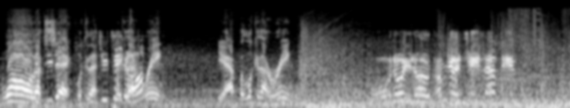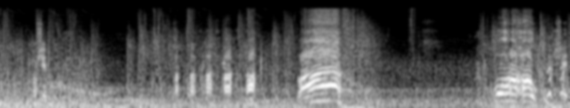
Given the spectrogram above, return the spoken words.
Whoa, that's you- sick. Look at that. did you take look at off? that ring. Yeah, but look at that ring. Oh no, you don't. I'm gonna chase after you. Oh shit. Ha ha ha ha ha. Ah! Whoa! Shit.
